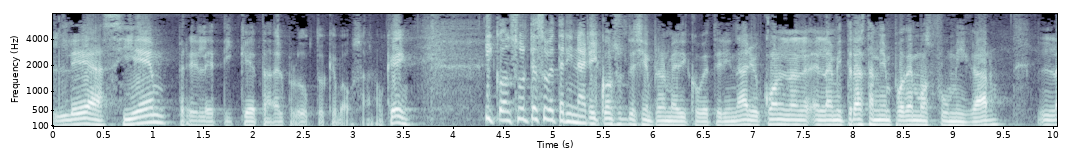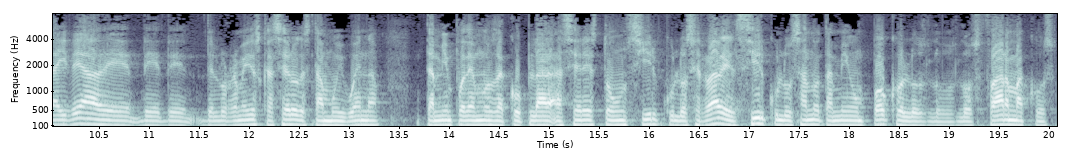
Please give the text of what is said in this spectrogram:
lea siempre la etiqueta del producto que va a usar, ¿ok? Y consulte a su veterinario. Y consulte siempre al médico veterinario. Con la, el amitraz también podemos fumigar. La idea de, de, de, de los remedios caseros está muy buena. También podemos acoplar, hacer esto un círculo, cerrar el círculo usando también un poco los, los, los fármacos.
